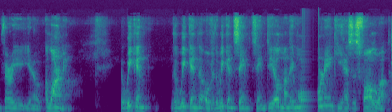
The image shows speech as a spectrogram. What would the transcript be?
very you know alarming. The weekend, the weekend over the weekend, same same deal. Monday morning, he has his follow up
